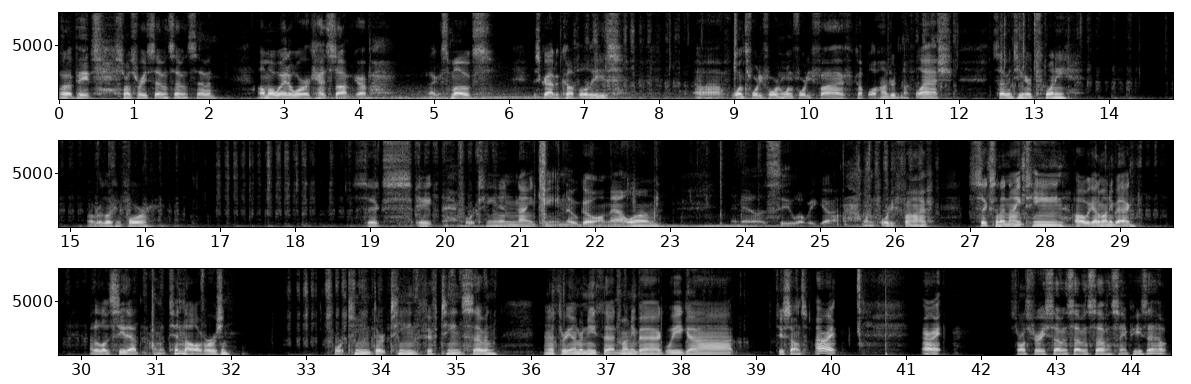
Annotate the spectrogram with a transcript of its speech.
What up, peeps? Storms Fury 777. On my way to work, had to stop and grab a bag of smokes. Just grabbed a couple of these. Uh, 144 and 145, a couple of hundred in a flash. 17 or 20. What we're looking for. 6, 8, 14, and 19. No go on that one. And now let's see what we got. 145. 6 and a 19. Oh, we got a money bag. I'd love to see that on the $10 version. 14, 13, 15, 7. And a 3 underneath that money bag. We got two stones. All right. All right. Storms Fury 777 saying peace out.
